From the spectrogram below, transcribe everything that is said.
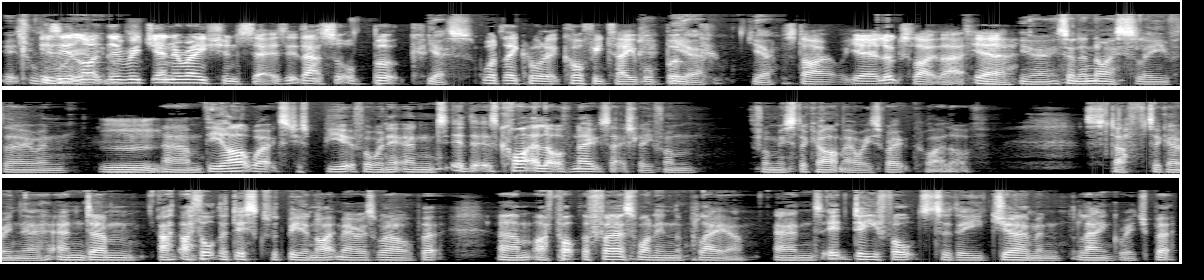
It's Is it really like the regeneration set? Is it that sort of book? yes, What do they call it? Coffee table book yeah, yeah, style. Yeah, it looks like that. Yeah. yeah. It's in a nice sleeve though, and Mm. Um, the artwork's just beautiful in it, and it, there's quite a lot of notes actually from from Mr. Cartmel. He's wrote quite a lot of stuff to go in there, and um, I, I thought the discs would be a nightmare as well, but um, I've popped the first one in the player, and it defaults to the German language, but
